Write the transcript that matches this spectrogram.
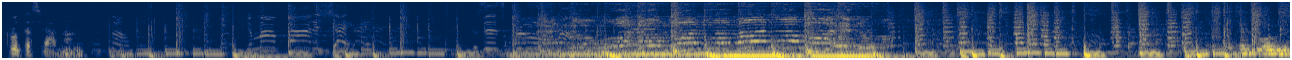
круте свято. It's true. Це домик.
